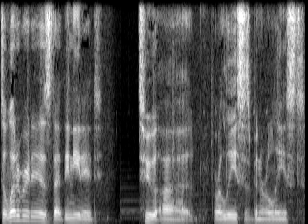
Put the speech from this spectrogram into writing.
So whatever it is that they needed to uh, release has been released.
